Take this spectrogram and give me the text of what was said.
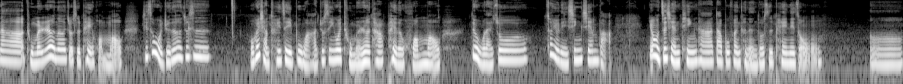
那土门热呢，就是配黄毛。其实我觉得，就是我会想推这一部啊，就是因为土门热它配的黄毛，对我来说算有点新鲜吧。因为我之前听他大部分可能都是配那种，嗯，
